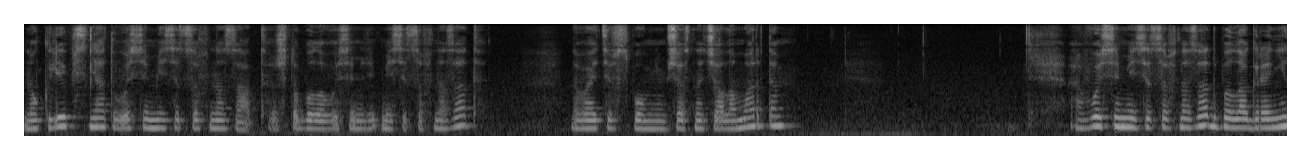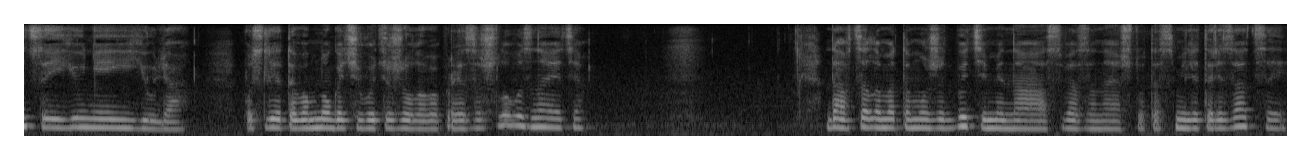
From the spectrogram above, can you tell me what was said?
Но клип снят 8 месяцев назад. Что было 8 месяцев назад? Давайте вспомним. Сейчас начало марта. 8 месяцев назад была граница июня и июля. После этого много чего тяжелого произошло, вы знаете. Да, в целом это может быть именно связанное что-то с милитаризацией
